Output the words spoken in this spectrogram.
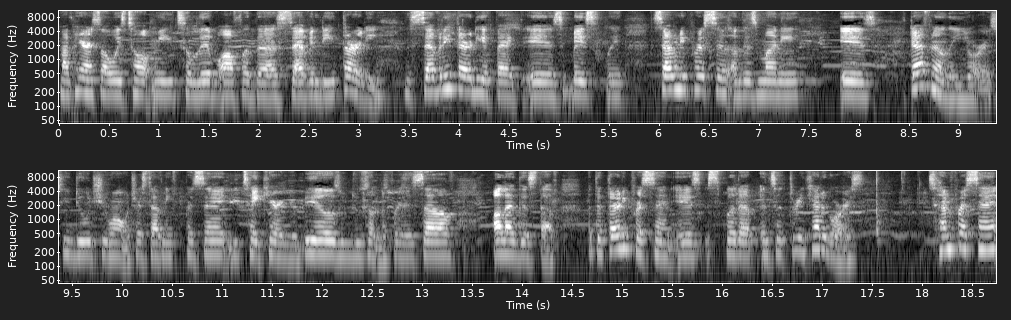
my parents always taught me to live off of the 70 30. The 70 30 effect is basically 70% of this money is definitely yours. You do what you want with your 70%. You take care of your bills, you do something for yourself, all that good stuff. But the 30% is split up into three categories 10%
